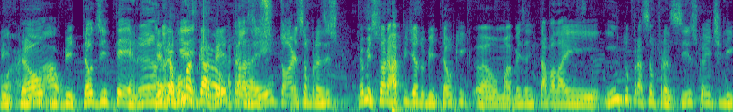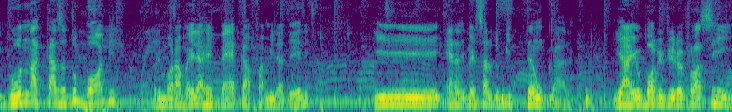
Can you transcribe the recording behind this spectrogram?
Bitão. Bitão desenterrando Desenterrou aquele- umas gavetas aquelas aí. histórias de São Francisco. Tem uma história rapidinha do Bitão que ah, uma vez a gente tava lá em, indo pra São Francisco, a gente ligou na casa do Bob, onde morava ele, a Rebeca, a família dele, e era aniversário do Bitão, cara. E aí o Bob virou e falou assim:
